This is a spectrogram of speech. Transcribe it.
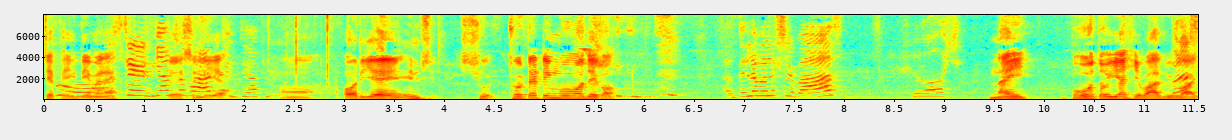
फेंक दी मैंने। तो इसलिए हाँ। और ये इन छोटे टिंगू को देखो। नहीं बहुत हो गया शिवाज भी बाज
